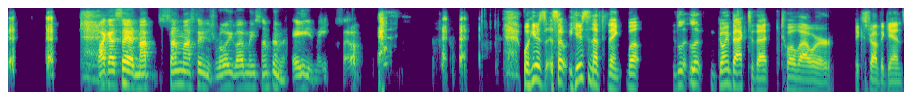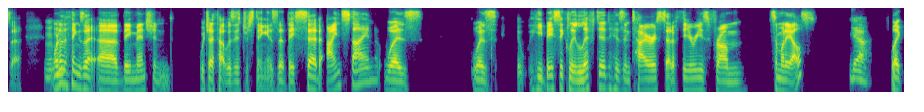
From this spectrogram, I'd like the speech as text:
And like I said, my some of my students really love me, some of them hated me. So well, here's so here's another thing. Well, look, going back to that 12 hour extravaganza, mm-hmm. one of the mm-hmm. things that uh, they mentioned, which I thought was interesting, is that they said Einstein was was he basically lifted his entire set of theories from somebody else. Yeah. Like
